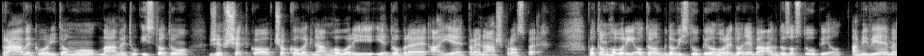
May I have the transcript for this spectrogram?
práve kvôli tomu máme tú istotu, že všetko, čokoľvek nám hovorí, je dobré a je pre náš prospech. Potom hovorí o tom, kto vystúpil hore do neba a kto zostúpil. A my vieme,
